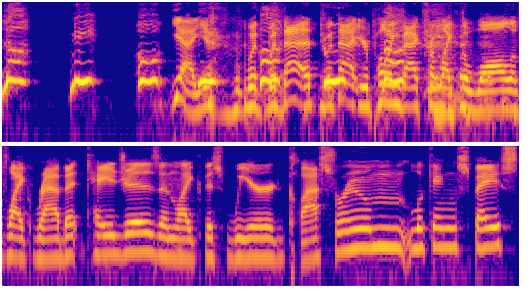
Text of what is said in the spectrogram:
La ni ho. yeah, yeah with with that with that you're pulling back from like the wall of like rabbit cages and like this weird classroom looking space.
